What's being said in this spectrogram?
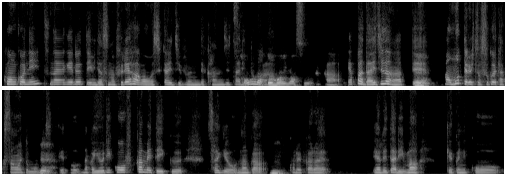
今後につなげるっていう意味ではその振れ幅をしっかり自分で感じたりとかそうだと思います。なんかやっぱ大事だなって、ええ。まあ、思ってる人すごいたくさん多いと思うんですけど、なんかよりこう深めていく作業をなんかうん。これからやれたりまあ逆にこう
